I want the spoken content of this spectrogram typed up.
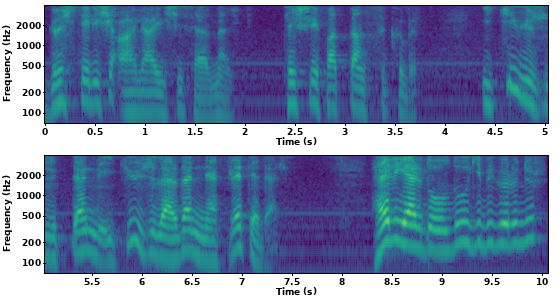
Gösterişi ahlayişi sevmezdi. Teşrifattan sıkılır. İki yüzlükten ve iki yüzlülerden nefret eder. Her yerde olduğu gibi görünür,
